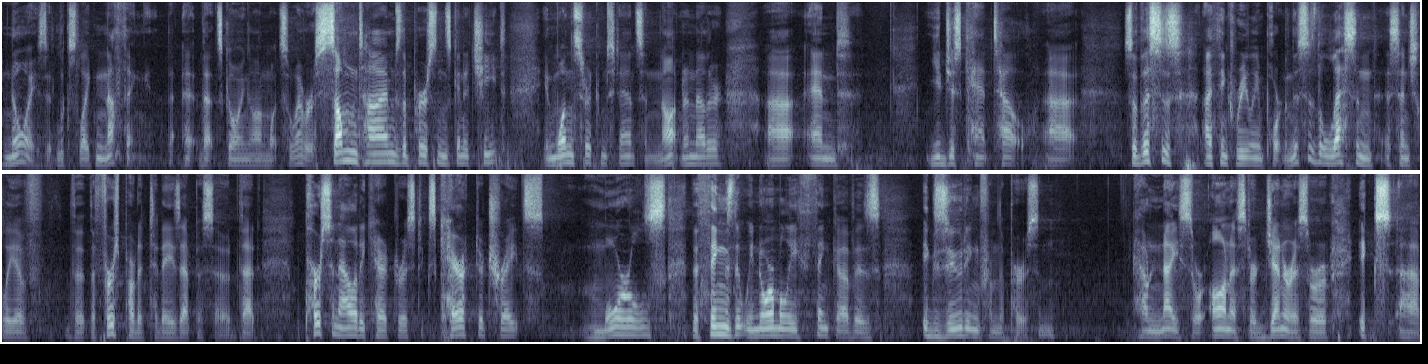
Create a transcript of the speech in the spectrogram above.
noise. It looks like nothing that's going on whatsoever. Sometimes the person's going to cheat in one circumstance and not in another, uh, and you just can't tell. Uh, so this is, I think, really important. This is the lesson, essentially, of the, the first part of today's episode, that personality characteristics, character traits, morals, the things that we normally think of as exuding from the person, how nice or honest or generous or ex, uh,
